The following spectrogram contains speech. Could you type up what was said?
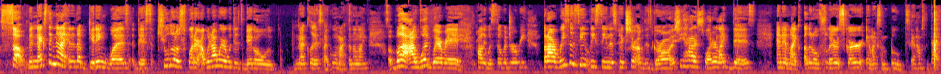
So the next thing that I ended up getting was this cute little sweater. I would not wear it with this big old necklace. Like, who am I feeling like? But I would wear it probably with silver jewelry. But I recently seen this picture of this girl and she had a sweater like this and then like a little flared skirt and like some boots. And I was like, that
